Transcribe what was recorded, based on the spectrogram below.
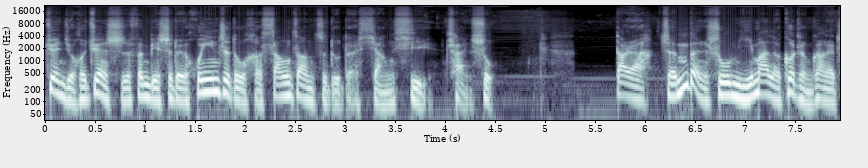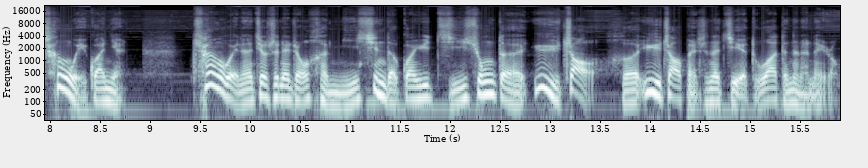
卷九和卷十分别是对婚姻制度和丧葬制度的详细阐述。当然啊，整本书弥漫了各种各样的谶纬观念。谶纬呢，就是那种很迷信的关于吉凶的预兆和预兆本身的解读啊等等的内容。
